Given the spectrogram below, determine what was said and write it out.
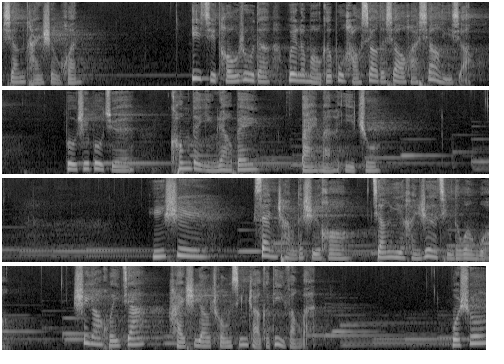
相谈甚欢，一起投入的为了某个不好笑的笑话笑一笑，不知不觉，空的饮料杯摆满了一桌。于是，散场的时候，江毅很热情的问我：“是要回家，还是要重新找个地方玩？”我说：“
